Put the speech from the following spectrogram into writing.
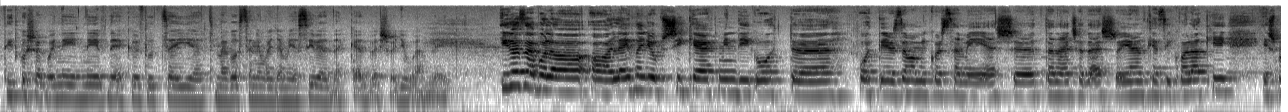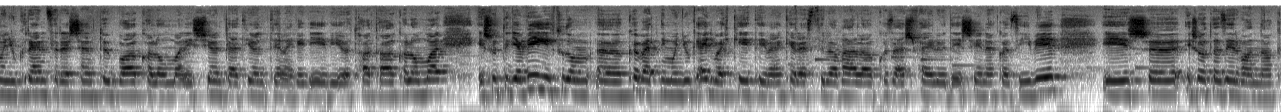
titkosak, vagy négy név nélkül tudsz-e ilyet megosztani, vagy ami a szívednek kedves, vagy jó emlék. Igazából a, a legnagyobb sikert mindig ott, ott érzem, amikor személyes tanácsadásra jelentkezik valaki, és mondjuk rendszeresen több alkalommal is jön, tehát jön tényleg egy évi 5-6 alkalommal, és ott ugye végig tudom követni mondjuk egy vagy két éven keresztül a vállalkozás fejlődésének az ívét, és, és ott azért vannak,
